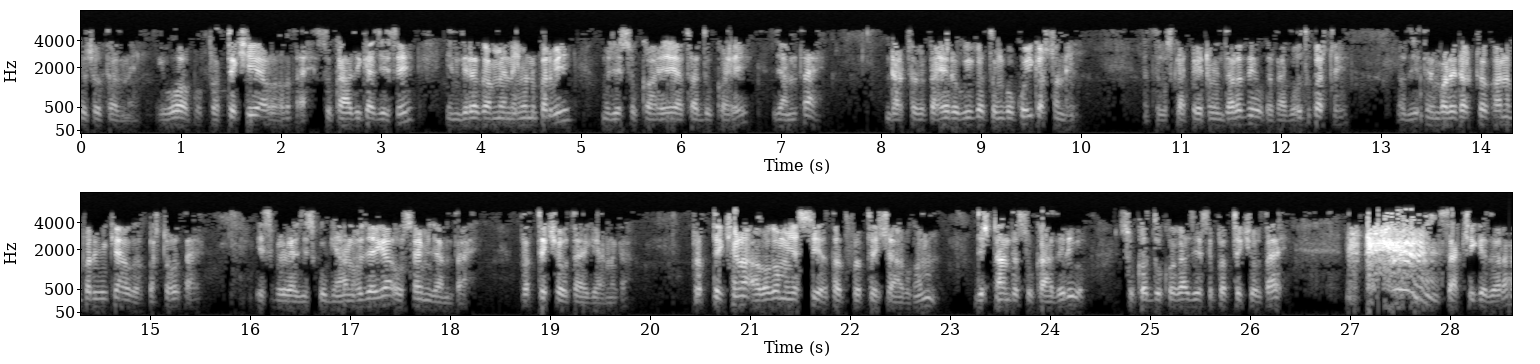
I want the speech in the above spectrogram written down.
कुछ उत्तर नहीं। वो प्रत्यक्ष ही होता है। सुख आदि का जैसे इंद्रिय गम्य नहीं होने पर भी मुझे सुख है अथवा दुख है जानता है। डॉक्टर कहे, रोगी को तुमको कोई कष्ट नहीं। तो उसका पेट में दर्द है, वो कहता बहुत कष्ट है। और जितने बड़े डॉक्टर कहने पर भी क्या होगा? कष्ट होता है। इस प्रकार जिसको ज्ञान हो जाएगा, वो स्वयं जानता है। प्रत्यक्ष होता है ज्ञान का। प्रत्यक्ष अवगम यश्य तत्प्रत्यक्ष अवगम। दृष्टांत सुखादि सुख दुख का जैसे प्रत्यक्ष होता है। साक्षी के द्वारा।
